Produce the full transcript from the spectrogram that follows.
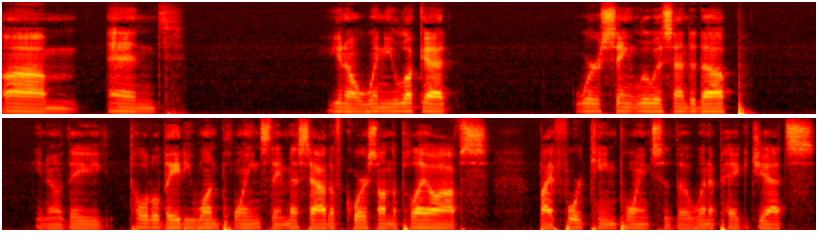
Um, and you know, when you look at where St. Louis ended up, you know, they totaled 81 points. They missed out, of course, on the playoffs by 14 points to the Winnipeg Jets.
